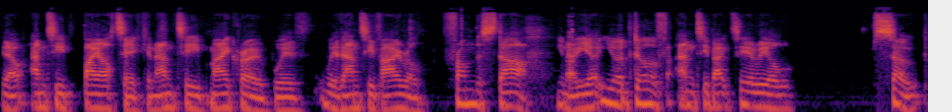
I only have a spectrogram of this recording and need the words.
you know, antibiotic and antimicrobe with with antiviral from the start? You know, your your Dove antibacterial soap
